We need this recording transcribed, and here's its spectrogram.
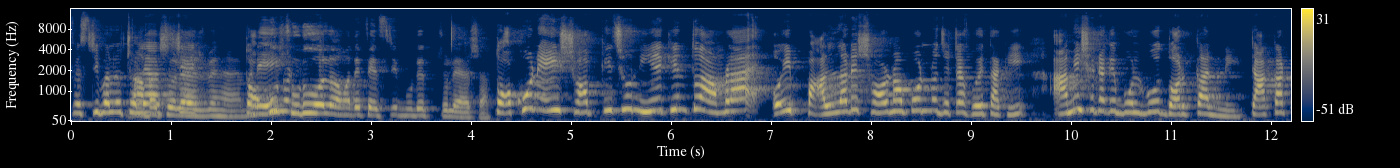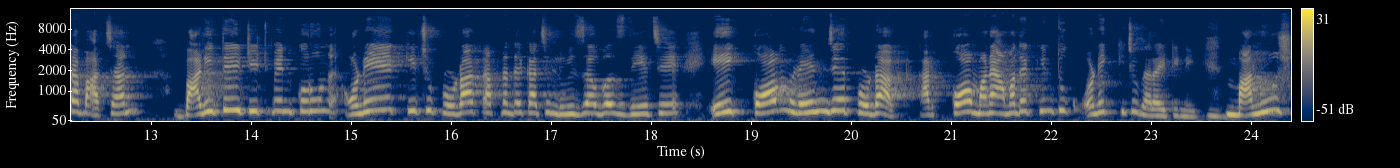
ফেস্টিভ্যালও চলে আসছে। আসবে হ্যাঁ মানে তখন- শুরু হলো আমাদের ফেস্টিভ মুডে চলে আসা। তখন এই সব কিছু নিয়ে কিন্তু আমরা ওই পার্লারে স্বর্ণাপন্ন যেটা হয়ে থাকি আমি সেটাকে বলব দরকার নেই। টাকাটা বাঁচান বাড়িতেই ট্রিটমেন্ট করুন। অনেক কিছু প্রোডাক্ট আপনাদের কাছে লুইজাবলস দিয়েছে। এই কম রেঞ্জের প্রোডাক্ট আর কম মানে আমাদের কিন্তু অনেক কিছু ভ্যারাইটি নেই। মানুষ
